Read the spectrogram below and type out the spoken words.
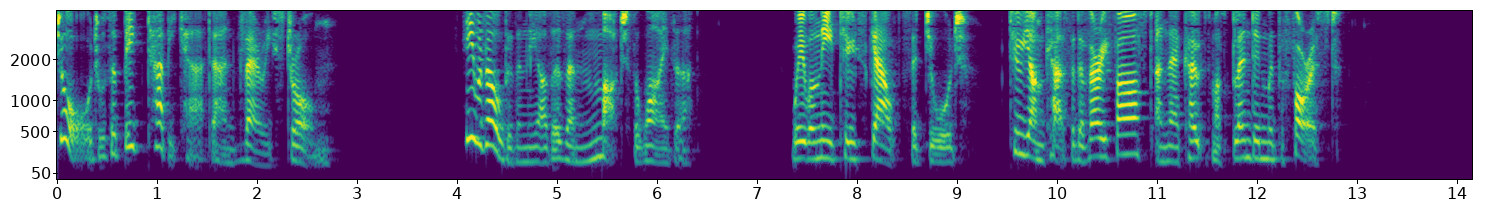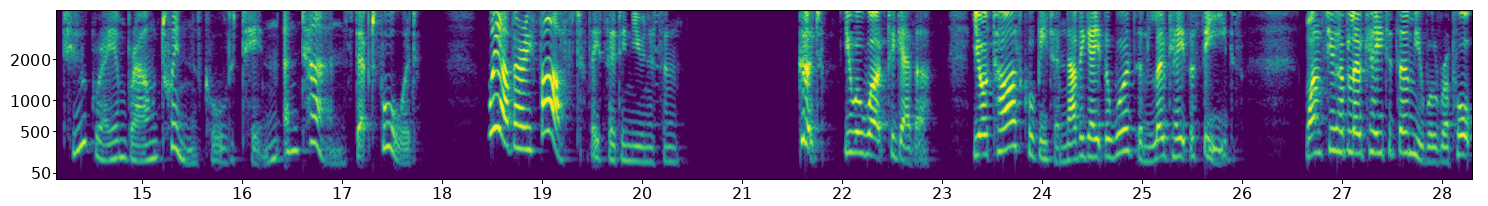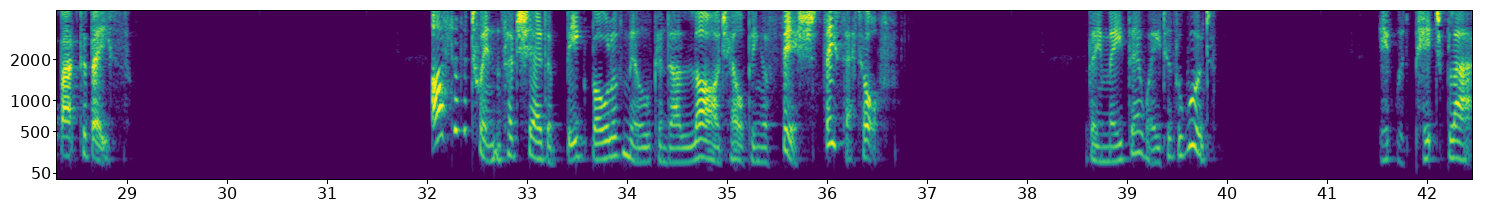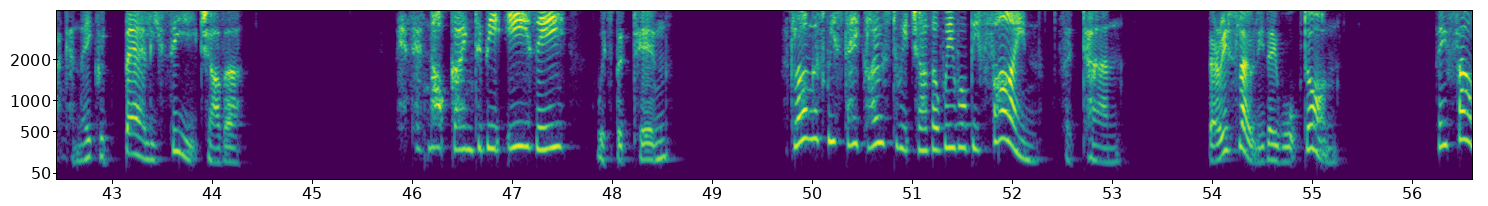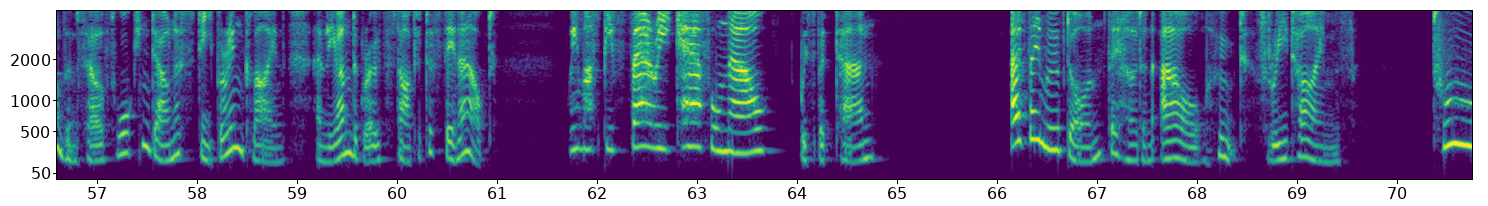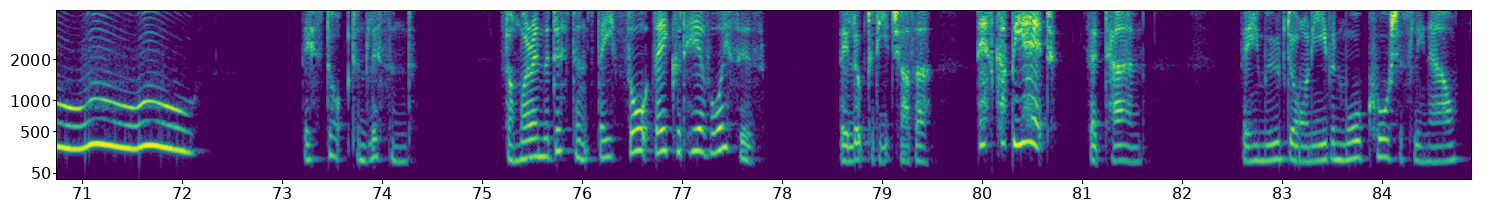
George was a big tabby cat and very strong. He was older than the others and much the wiser. We will need two scouts, said George. Two young cats that are very fast, and their coats must blend in with the forest. Two grey and brown twins called Tin and Tan stepped forward. We are very fast, they said in unison. Good, you will work together. Your task will be to navigate the woods and locate the thieves. Once you have located them, you will report back to base. After the twins had shared a big bowl of milk and a large helping of fish, they set off. They made their way to the wood. It was pitch black and they could barely see each other. This is not going to be easy, whispered Tin. As long as we stay close to each other, we will be fine, said Tan. Very slowly they walked on. They found themselves walking down a steeper incline, and the undergrowth started to thin out. We must be very careful now, whispered Tan. As they moved on, they heard an owl hoot three times. Too. They stopped and listened. Somewhere in the distance, they thought they could hear voices. They looked at each other. This could be it, said Tan. They moved on even more cautiously now.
